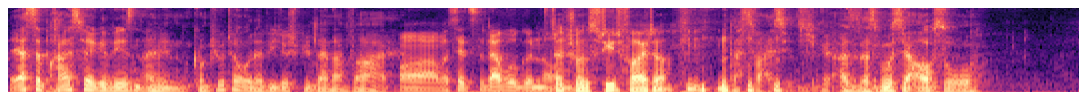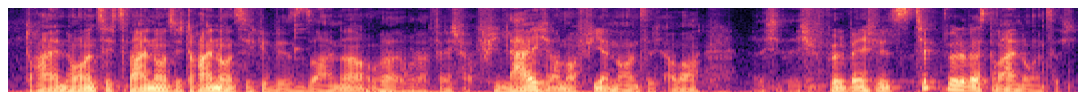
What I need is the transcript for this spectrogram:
Der erste Preis wäre gewesen, ein Computer- oder Videospiel deiner Wahl. Oh, was hättest du da wohl Das ist genommen? schon Street Fighter. Das weiß ich nicht mehr. Also das muss ja auch so 93, 92, 93 gewesen sein, ne? Oder, oder vielleicht, vielleicht auch noch 94, aber ich, ich würde, wenn ich jetzt tippen würde, wäre es 93.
